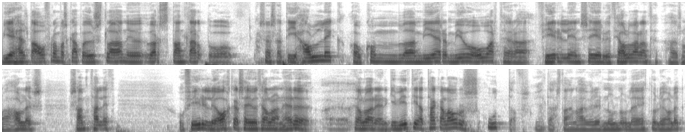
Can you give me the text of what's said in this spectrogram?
ég held áfram að skapa uslaðan í vörstandard og sem sagt í hálfleik þá kom það mér mjög óvart þegar að fyrirliðin segir við þjálfvaran það er svona hálfleiks samtalið og fyrirlið okkar segir við þjálfvaran herru, þjálfvar er ekki viti að taka Lárus út af? Ég held að staðan hafi verið 0-0 eða 1-0 í hálfleik.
